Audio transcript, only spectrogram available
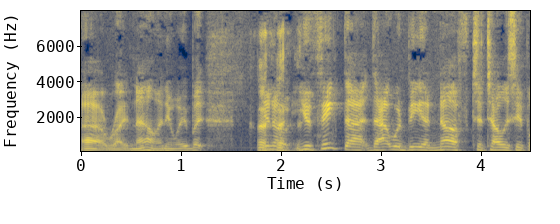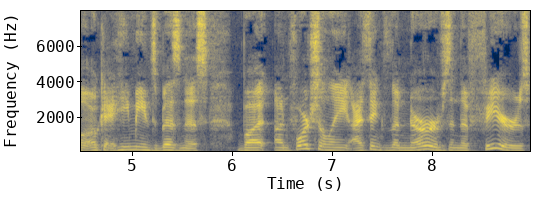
uh, right now, anyway. But you know, you think that that would be enough to tell these people, okay, he means business. But unfortunately, I think the nerves and the fears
